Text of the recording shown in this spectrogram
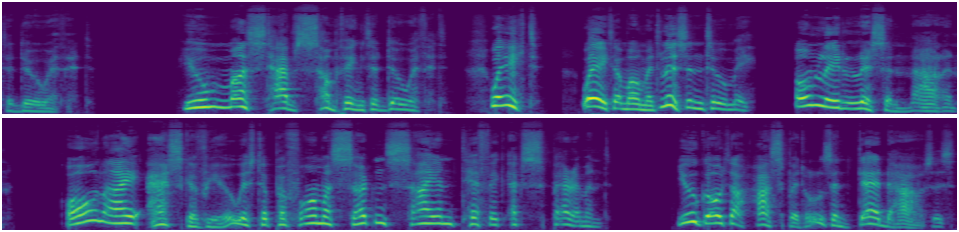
to do with it. You must have something to do with it. Wait, wait a moment. Listen to me. Only listen, Alan. All I ask of you is to perform a certain scientific experiment. You go to hospitals and dead houses,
